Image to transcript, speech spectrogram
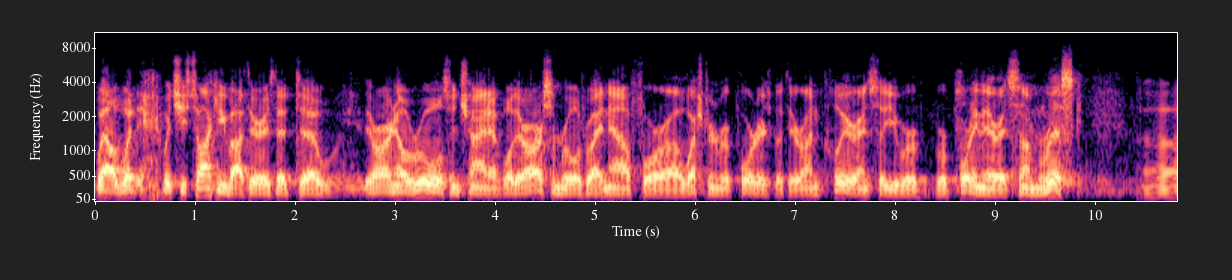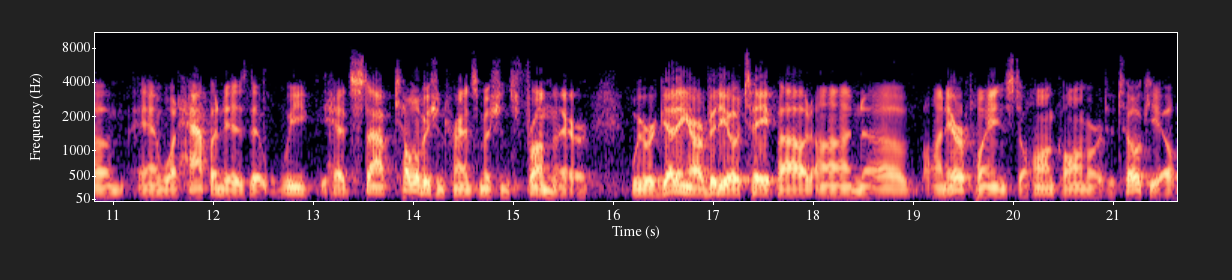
Well, what, what she's talking about there is that uh, there are no rules in China. Well, there are some rules right now for uh, Western reporters, but they're unclear, and so you were reporting there at some risk. Um, and what happened is that we had stopped television transmissions from there. We were getting our videotape out on, uh, on airplanes to Hong Kong or to Tokyo.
